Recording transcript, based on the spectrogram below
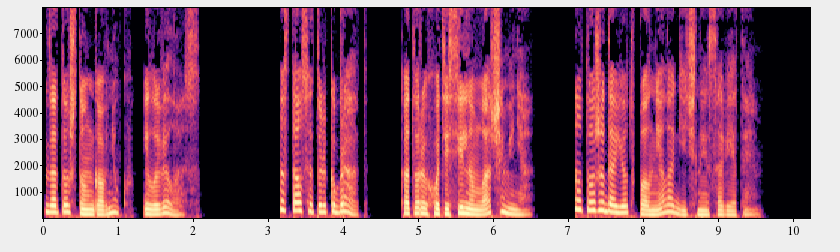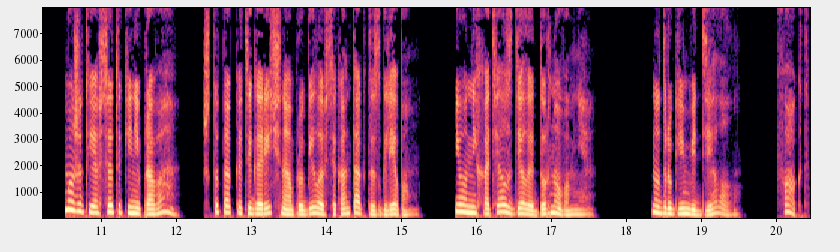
за то, что он говнюк и ловелас. Остался только брат, который хоть и сильно младше меня, но тоже дает вполне логичные советы. Может, я все таки не права, что так категорично обрубила все контакты с Глебом, и он не хотел сделать дурного мне. Но другим ведь делал. Факт.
